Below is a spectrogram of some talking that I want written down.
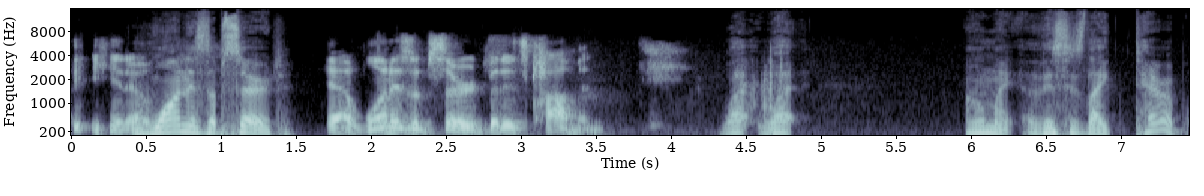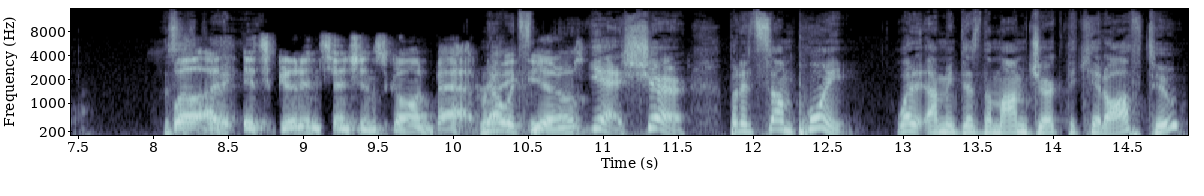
you know, One is absurd. yeah, one is absurd, but it's common. What? What? Oh my! This is like terrible. This Well, like- it's good intentions gone bad, right? no, it's you know, yeah, sure, but at some point, what? I mean, does the mom jerk the kid off too?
